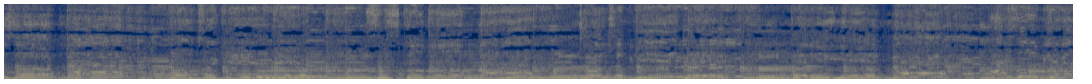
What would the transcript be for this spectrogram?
Yalnızım ben oltu gibi Suskunum ben tortum gibi Deliyim ben. Erzurum gibi.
